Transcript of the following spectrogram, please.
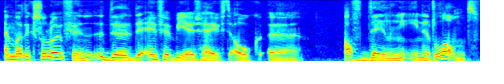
en wat ik zo leuk vind, de, de NVBS heeft ook eh, afdelingen in het land.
